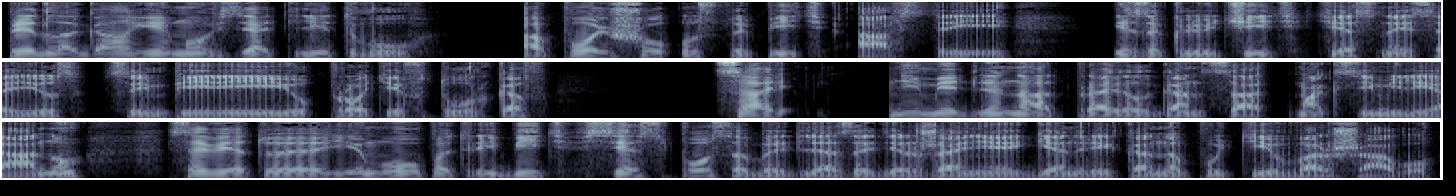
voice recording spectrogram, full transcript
предлагал ему взять Литву, а Польшу уступить Австрии и заключить тесный союз с империей против турков. Царь немедленно отправил гонца к Максимилиану, советуя ему употребить все способы для задержания Генрика на пути в Варшаву.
